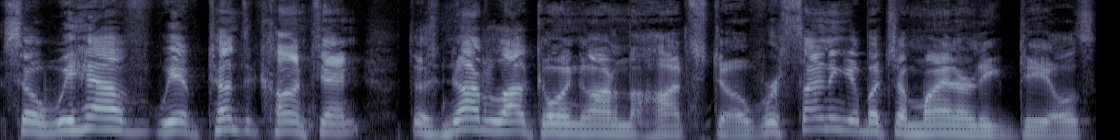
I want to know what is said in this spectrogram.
so we have we have tons of content. There's not a lot going on in the hot stove. We're signing a bunch of minor league deals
